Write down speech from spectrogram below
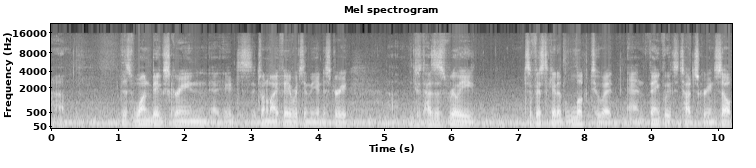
Um, this one big screen, it's, it's one of my favorites in the industry. Um, it just has this really sophisticated look to it, and thankfully it's a touchscreen. So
